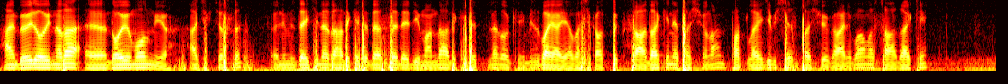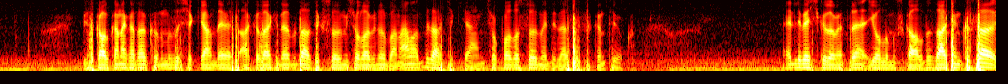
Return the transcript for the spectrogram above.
Hani böyle oyunlara e, doyum olmuyor açıkçası. Önümüzdekiler de hareket ederse dediğim anda hareket ettiler. Okey. Biz bayağı yavaş kalktık. Sağdaki ne taşıyor lan? Patlayıcı bir şey taşıyor galiba ama sağdaki biz kalkana kadar kırmızı ışık yandı. Evet arkadakiler birazcık sövmüş olabilir bana ama birazcık yani. Çok fazla sövmedilerse sıkıntı yok. 55 kilometre yolumuz kaldı. Zaten kısa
